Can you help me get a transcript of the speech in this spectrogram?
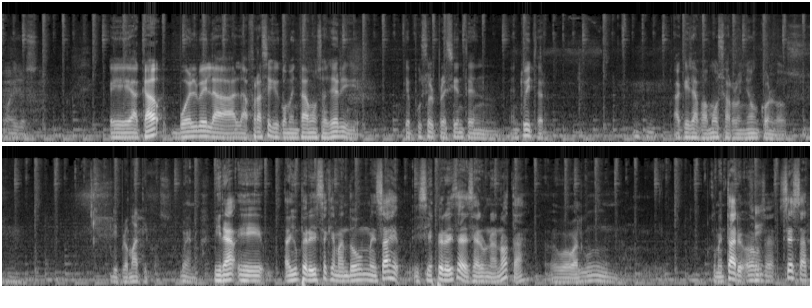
como ellos. Eh, acá vuelve la, la, frase que comentábamos ayer y que puso el presidente en, en Twitter. Uh -huh. Aquella famosa reunión con los diplomáticos. Bueno, mira, eh, hay un periodista que mandó un mensaje, y si es periodista debe ser una nota o algún comentario. Vamos sí. a ver. César.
